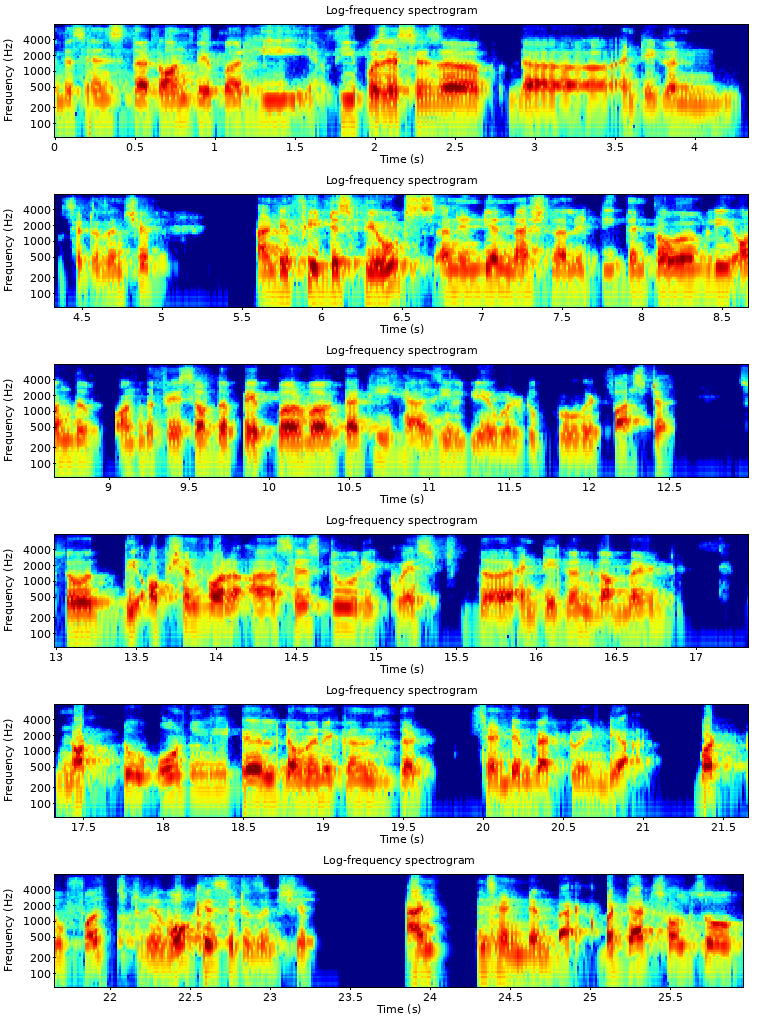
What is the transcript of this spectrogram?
in the sense that on paper he he possesses a uh, Antiguan citizenship, and if he disputes an Indian nationality, then probably on the on the face of the paperwork that he has, he'll be able to prove it faster. So the option for us is to request the Antiguan government not to only tell Dominicans that send him back to India, but to first revoke his citizenship and send him back. But that's also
